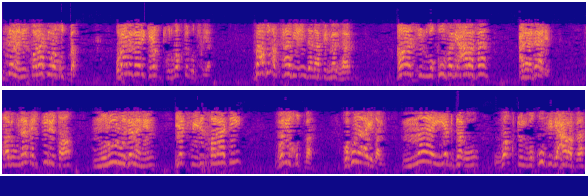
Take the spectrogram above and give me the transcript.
زمن الصلاة والخطبة. وبعد ذلك يدخل وقت الأضحية. بعض الأصحاب عندنا في المذهب قاسوا الوقوف بعرفة على ذلك. قالوا هناك اشترط مرور زمن يكفي للصلاة وللخطبة. وهنا أيضا ما يبدأ وقت الوقوف بعرفة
